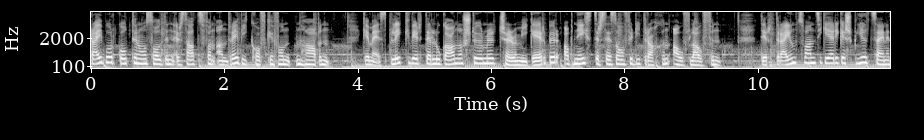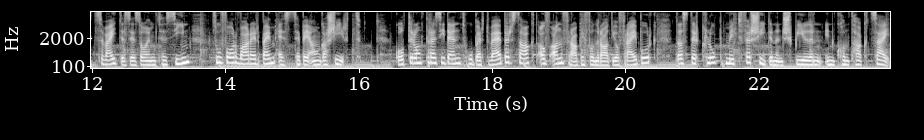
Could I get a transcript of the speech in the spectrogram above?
Freiburg-Gotteron soll den Ersatz von André Bikoff gefunden haben. Gemäß Blick wird der Lugano-Stürmer Jeremy Gerber ab nächster Saison für die Drachen auflaufen. Der 23-Jährige spielt seine zweite Saison im Tessin, zuvor war er beim SCB engagiert. Gotteron-Präsident Hubert Weber sagt auf Anfrage von Radio Freiburg, dass der Club mit verschiedenen Spielern in Kontakt sei.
